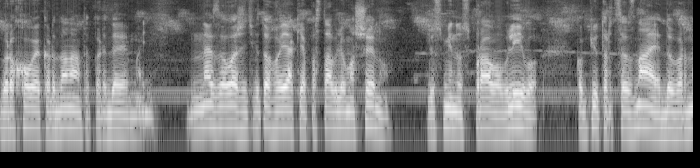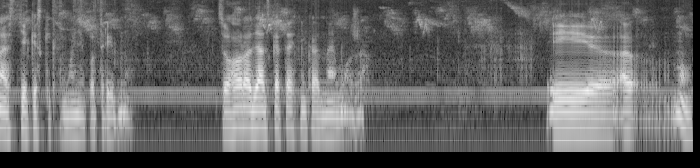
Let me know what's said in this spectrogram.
вираховує координати, передає мені. Не залежить від того, як я поставлю машину, плюс-мінус вправо, вліво. Комп'ютер це знає, доверне стільки, скільки мені потрібно. Цього радянська техніка не може. І ну,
